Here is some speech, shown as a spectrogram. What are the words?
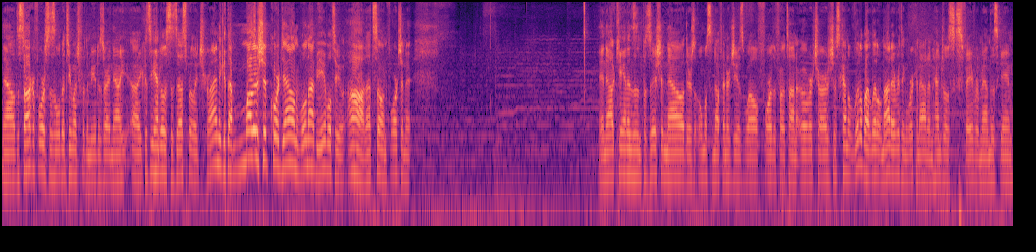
Now, the Stalker Force is a little bit too much for the mutas right now. Uh, you can see Hendralisk is desperately trying to get that Mothership Core down. Will not be able to. Oh, that's so unfortunate. And now Cannon's in position. Now there's almost enough energy as well for the Photon Overcharge. Just kind of little by little, not everything working out in Hendralisk's favor, man, this game.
